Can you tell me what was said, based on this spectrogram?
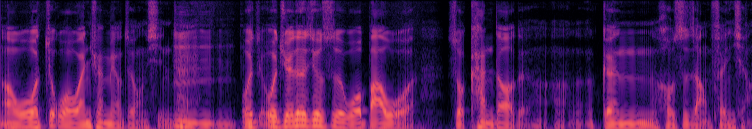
啊，我就我完全没有这种心态，嗯嗯，我我觉得就是我把我所看到的啊跟侯市长分享，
